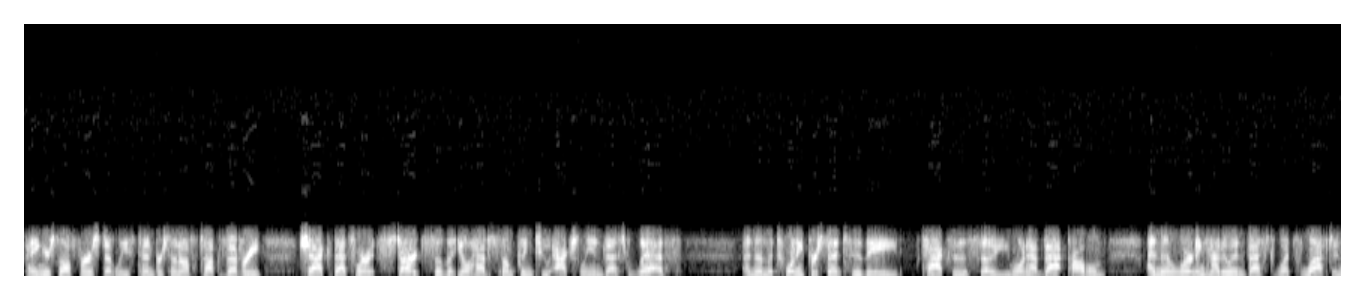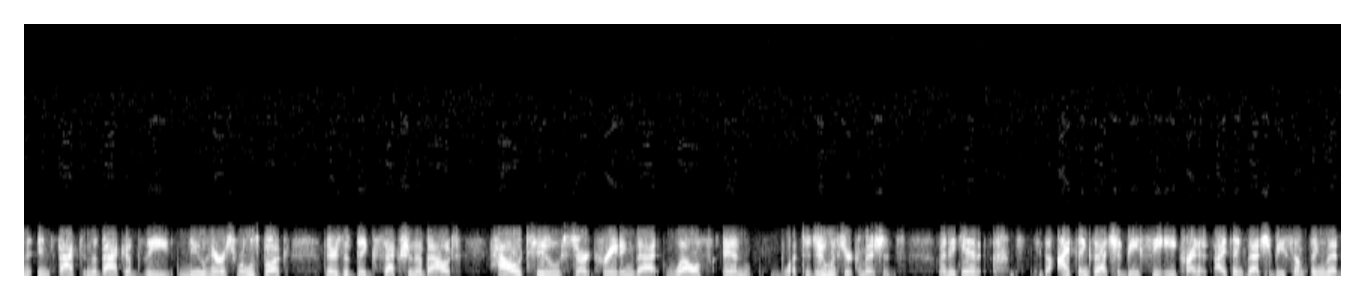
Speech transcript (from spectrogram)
Paying yourself first, at least 10% off the top of every check. That's where it starts so that you'll have something to actually invest with and then the 20% to the taxes, so you won't have that problem, and then learning how to invest what's left. And in fact, in the back of the new Harris Rules book, there's a big section about how to start creating that wealth and what to do with your commissions. And again, I think that should be CE credit. I think that should be something that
